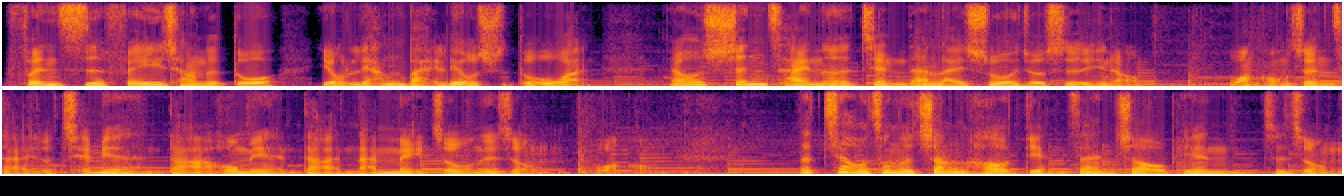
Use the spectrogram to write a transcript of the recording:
粉丝非常的多，有两百六十多万。然后身材呢，简单来说就是 you know。网红身材就前面很大，后面很大，南美洲那种网红。那教宗的账号点赞照片，这种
